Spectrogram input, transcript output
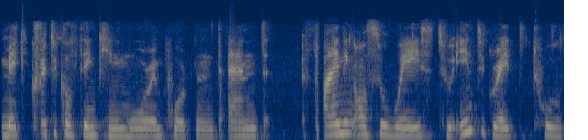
make critical thinking more important and finding also ways to integrate the tools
